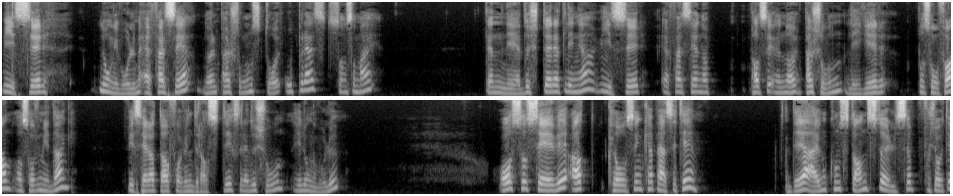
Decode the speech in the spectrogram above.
viser lungevolumet FRC når en person står oppreist, sånn som meg. Den nederste rette linja viser FRC når, når personen ligger på sofaen og sover middag. Vi ser at da får vi en drastisk reduksjon i lungevolum. Og så ser vi at closing capacity det er en konstant størrelse for så vidt i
